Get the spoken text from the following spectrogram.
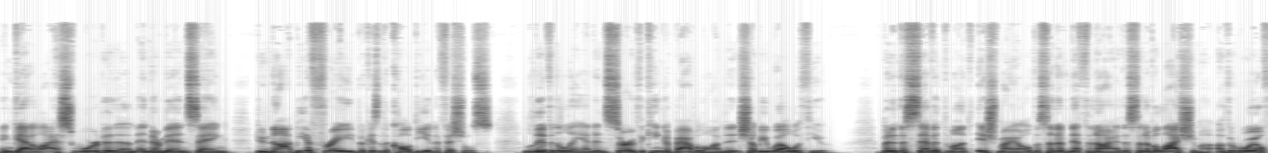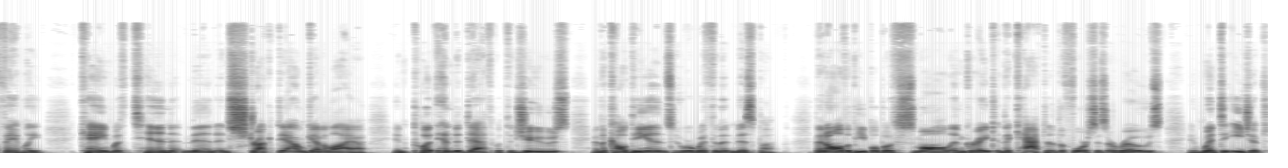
And Gedaliah swore to them and their men, saying, Do not be afraid because of the Chaldean officials. Live in the land and serve the king of Babylon, and it shall be well with you. But in the seventh month, Ishmael, the son of Nethaniah, the son of Elishama, of the royal family, came with ten men and struck down Gedaliah and put him to death with the Jews and the Chaldeans who were with him at Mizpah. Then all the people, both small and great, and the captain of the forces arose and went to Egypt,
